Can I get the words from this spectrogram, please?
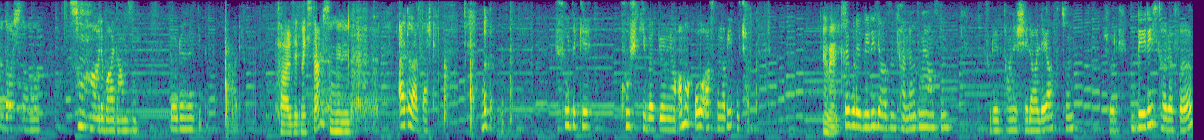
arkadaşlar son hali bardağımızın. Gördüğünüz gibi. Hadi. Tarif etmek ister misin Gönül? Arkadaşlar bakın şuradaki kuş gibi görünüyor ama o aslında bir uçak. Evet. Ve buraya beril yazdım kendi adıma yazdım. Şuraya bir tane şelale yaptım. Şöyle beril tarafı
